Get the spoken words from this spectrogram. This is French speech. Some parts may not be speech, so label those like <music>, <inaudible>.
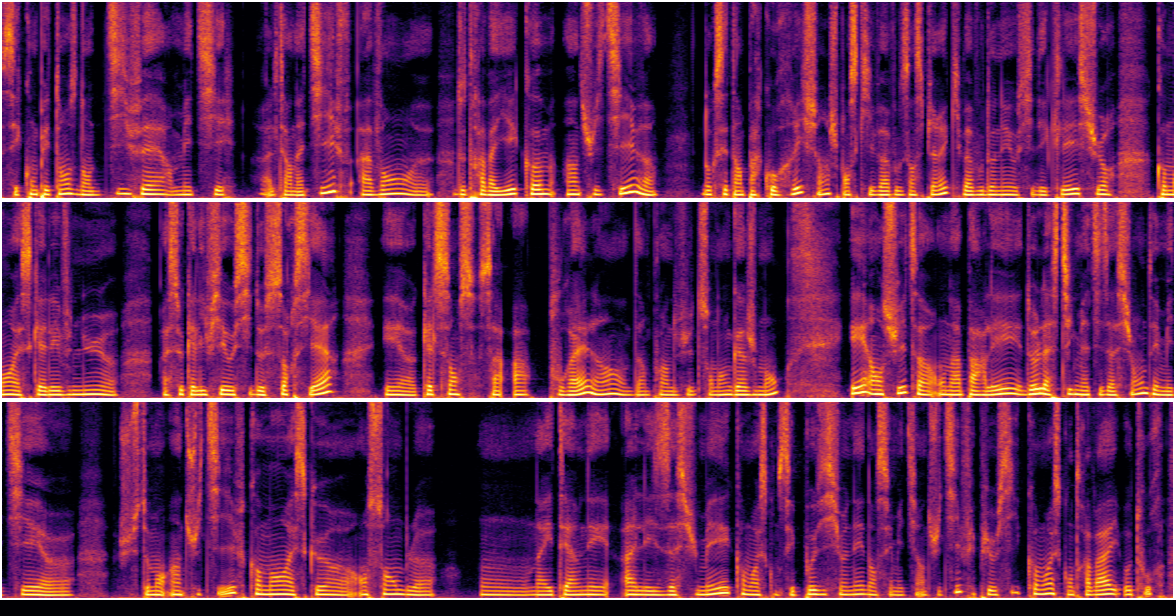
ses compétences dans divers métiers alternatifs avant euh, de travailler comme intuitive. Donc c'est un parcours riche, hein, je pense qu'il va vous inspirer, qui va vous donner aussi des clés sur comment est-ce qu'elle est venue euh, à se qualifier aussi de sorcière et euh, quel sens ça a pour elle hein, d'un point de vue de son engagement. Et ensuite, on a parlé de la stigmatisation des métiers justement intuitifs, comment est-ce que ensemble on a été amené à les assumer, comment est-ce qu'on s'est positionné dans ces métiers intuitifs, et puis aussi comment est-ce qu'on travaille autour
